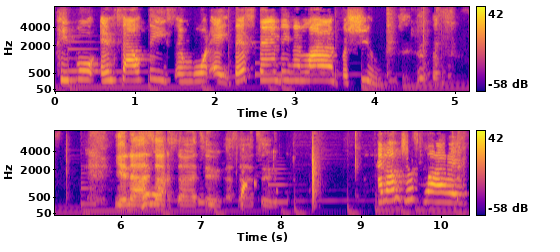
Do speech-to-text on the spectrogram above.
people in Southeast in Ward 8, they're standing in line for shoes. yeah, no, I saw, I saw it too. I saw it too. And I'm just like,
